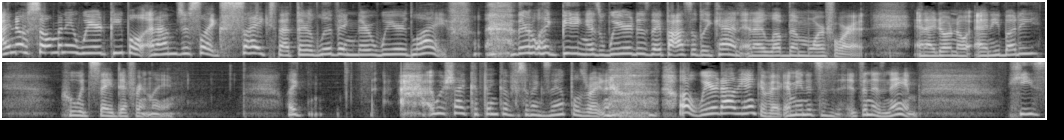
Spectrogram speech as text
I know so many weird people, and I'm just like psyched that they're living their weird life. they're like being as weird as they possibly can, and I love them more for it. And I don't know anybody who would say differently. Like, I wish I could think of some examples right now. oh, Weird Al Yankovic. I mean, it's it's in his name. He's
